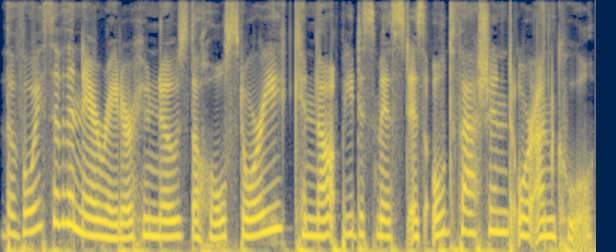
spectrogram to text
The voice of the narrator who knows the whole story cannot be dismissed as old fashioned or uncool.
